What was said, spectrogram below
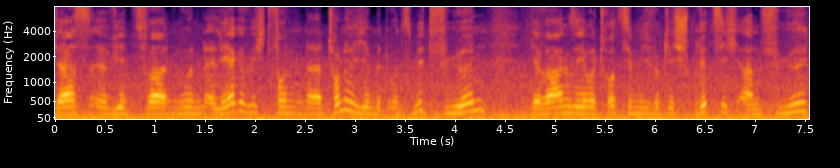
dass äh, wir zwar nur ein Leergewicht von einer Tonne hier mit uns mitführen, der Wagen sich aber trotzdem nicht wirklich spritzig anfühlt.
